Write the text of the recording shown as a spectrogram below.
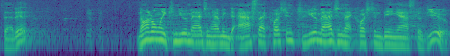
Is that it? Not only can you imagine having to ask that question, can you imagine that question being asked of you?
